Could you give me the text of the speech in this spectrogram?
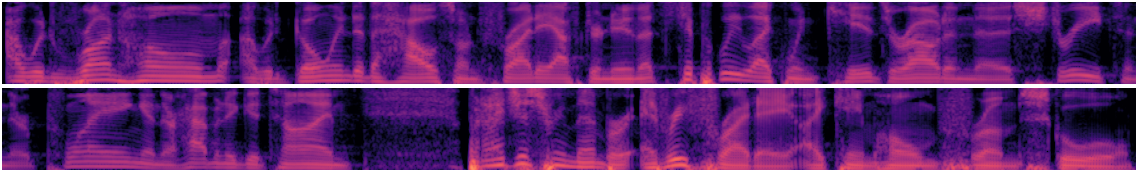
I would run home. I would go into the house on Friday afternoon. That's typically like when kids are out in the streets and they're playing and they're having a good time. But I just remember every Friday I came home from school,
